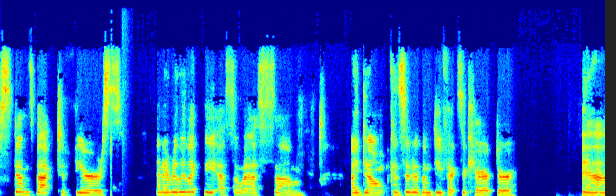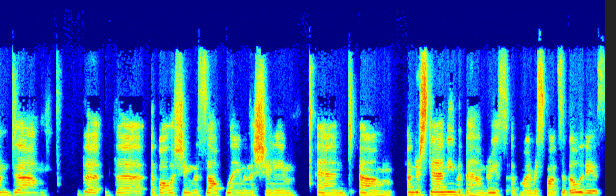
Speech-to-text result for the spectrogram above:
stems back to fears, and I really like the SOS. I don't consider them defects of character, and um, the the abolishing the self blame and the shame and um, understanding the boundaries of my responsibilities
